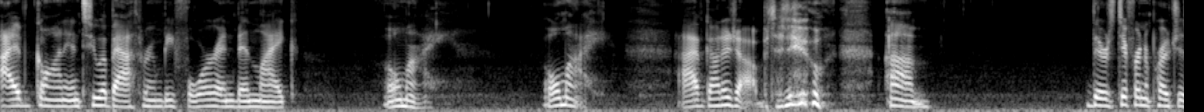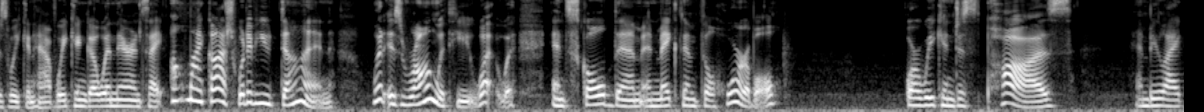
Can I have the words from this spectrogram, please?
I've gone into a bathroom before and been like, oh my, oh my, I've got a job to do. um, there's different approaches we can have. We can go in there and say, oh my gosh, what have you done? What is wrong with you? What? And scold them and make them feel horrible. Or we can just pause and be like,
